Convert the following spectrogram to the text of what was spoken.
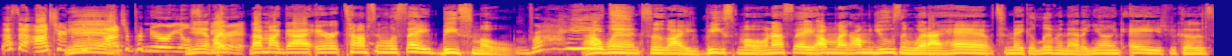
That's that entre- Yeah. entrepreneurial Yeah, spirit. like like my guy Eric Thompson would say, beast mode. right. I went to like beast mode. And I say I'm like I'm using what I have to make a living at a young age because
